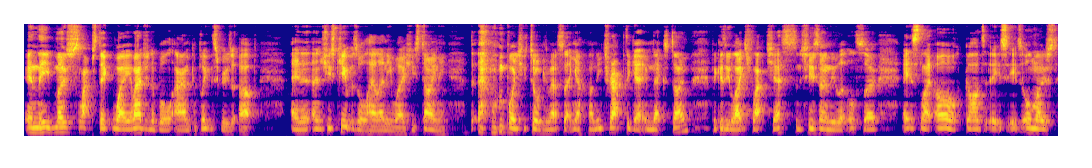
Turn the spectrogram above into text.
in the most slapstick way imaginable and completely screws it up. And, and she's cute as all hell anyway, she's tiny. At one point, she's talking about setting a honey trap to get him next time because he likes flat chests and she's only little. So it's like, oh god, it's it's almost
